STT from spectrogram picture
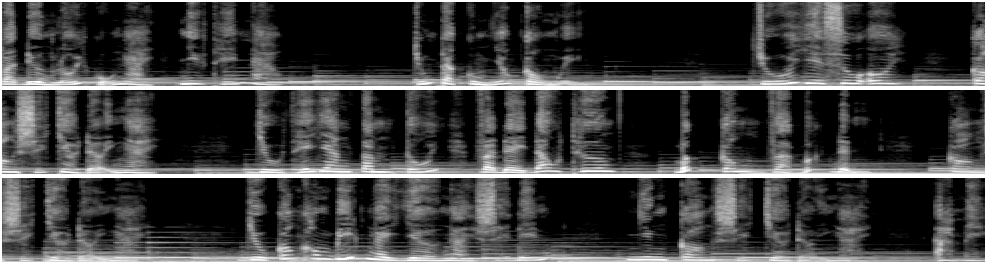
và đường lối của Ngài như thế nào. Chúng ta cùng nhau cầu nguyện. Chúa Giêsu ơi, con sẽ chờ đợi Ngài dù thế gian tâm tối và đầy đau thương, bất công và bất định, con sẽ chờ đợi ngài dù con không biết ngày giờ ngài sẽ đến, nhưng con sẽ chờ đợi ngài amen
